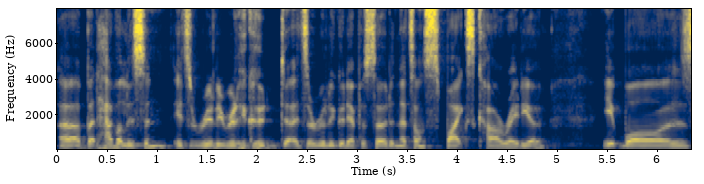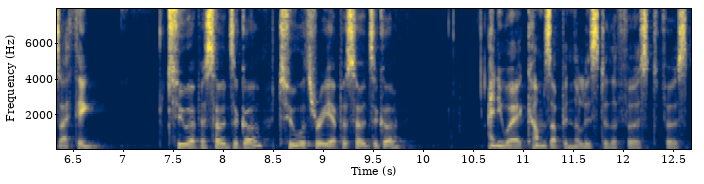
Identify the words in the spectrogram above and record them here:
Uh, but have a listen. It's really, really good. Uh, it's a really good episode, and that's on Spike's Car Radio. It was, I think, two episodes ago, two or three episodes ago. Anyway, it comes up in the list of the first first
